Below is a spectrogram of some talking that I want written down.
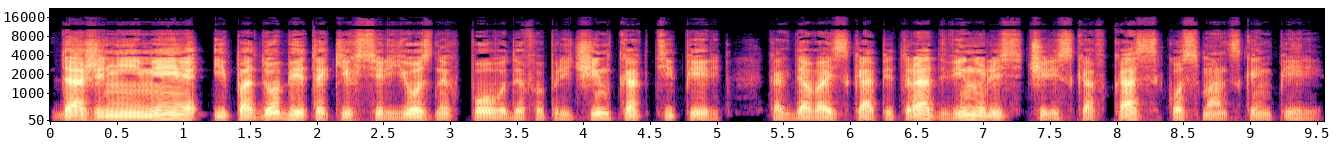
даже не имея и подобия таких серьезных поводов и причин, как теперь, когда войска Петра двинулись через Кавказ к Османской империи.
